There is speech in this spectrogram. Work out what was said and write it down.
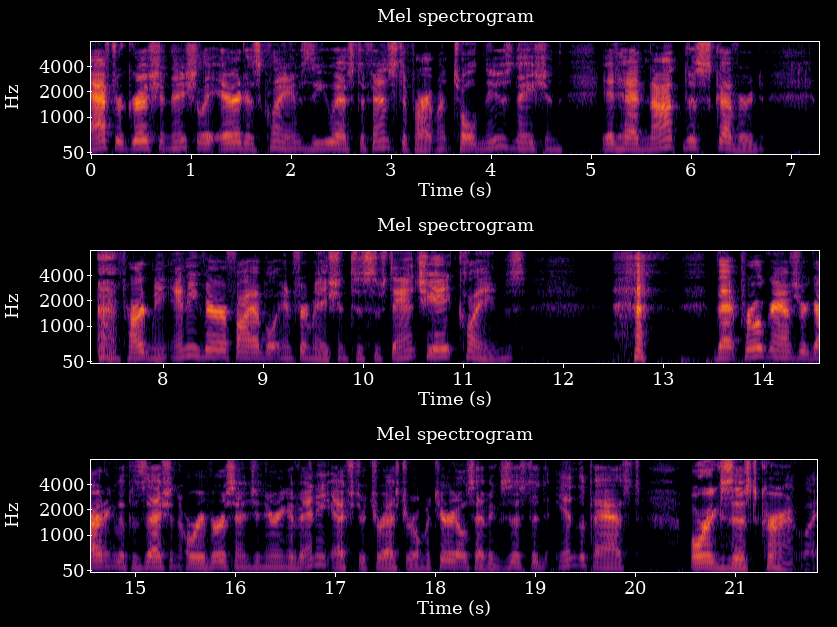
After Grusch initially aired his claims, the U.S. Defense Department told News Nation it had not discovered, pardon me, any verifiable information to substantiate claims that programs regarding the possession or reverse engineering of any extraterrestrial materials have existed in the past or exist currently.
